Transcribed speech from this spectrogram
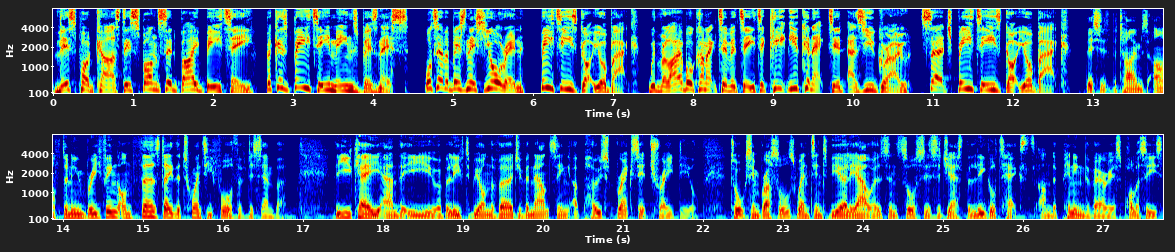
This podcast is sponsored by BT because BT means business. Whatever business you're in, BT's got your back with reliable connectivity to keep you connected as you grow. Search BT's got your back. This is the Times afternoon briefing on Thursday, the 24th of December. The UK and the EU are believed to be on the verge of announcing a post Brexit trade deal. Talks in Brussels went into the early hours, and sources suggest the legal texts underpinning the various policies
